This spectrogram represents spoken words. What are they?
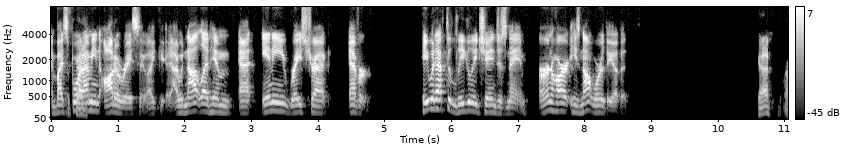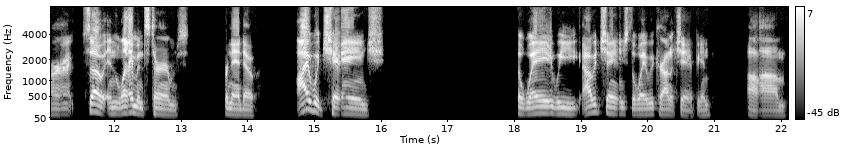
And by sport, okay. I mean auto racing. Like I would not let him at any racetrack ever. He would have to legally change his name. Earnhardt, he's not worthy of it. Okay. All right. So, in layman's terms, Fernando, I would change the way we I would change the way we crown a champion. Um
